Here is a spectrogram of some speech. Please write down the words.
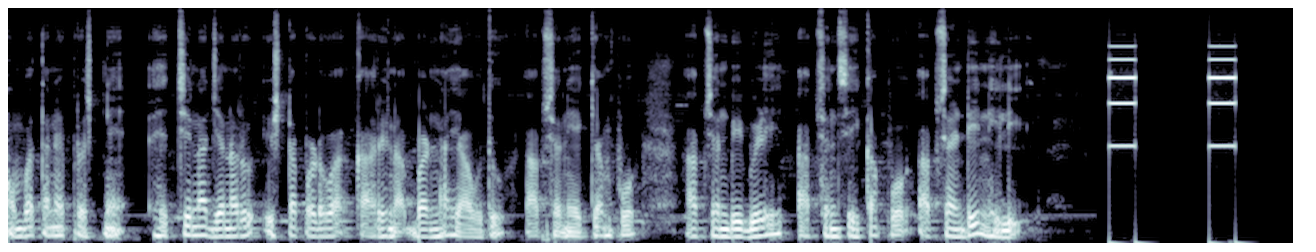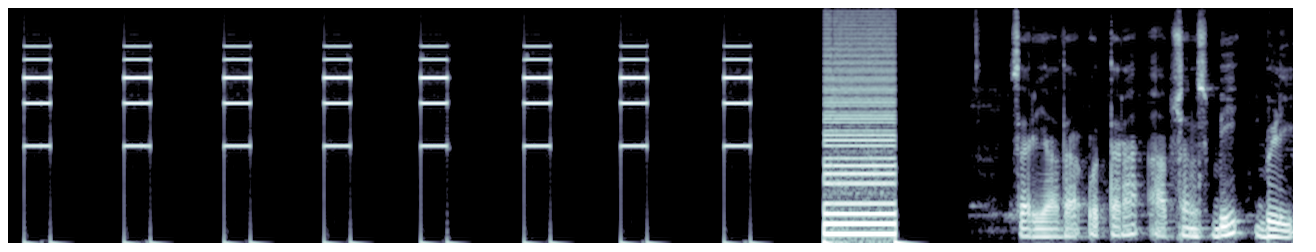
ಒಂಬತ್ತನೇ ಪ್ರಶ್ನೆ, ಹೆಚ್ಚಿನ ಜನರು ಇಷ್ಟಪಡುವ ಕಾರಿನ ಬಣ್ಣ ಯಾವುದು? ಆಪ್ಷನ್ ಎ ಕೆಂಪು, ಆಪ್ಷನ್ ಬಿ ಬಿಳಿ, ಆಪ್ಷನ್ ಸಿ ಕಪ್ಪು, ಆಪ್ಷನ್ ಡಿ ನೀಲಿ. ಸರಿಯಾದ ಉತ್ತರ ಆಪ್ಷನ್ಸ್ ಬಿ, ಬಿಳಿ.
